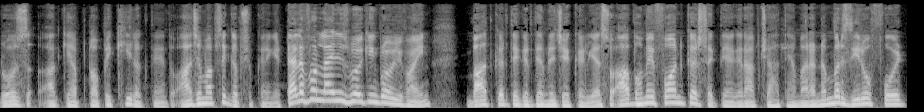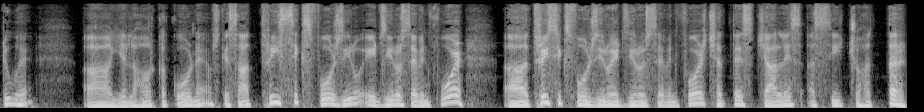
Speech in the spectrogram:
रोज आके आप टॉपिक ही रखते हैं तो आज हम आपसे गपशप करेंगे। Telephone line is working probably fine बात करते करते हमने चेक कर लिया। सो आप हमें फ़ोन कर सकते हैं अगर आप चाहते हैं। हमारा नंबर ज़ीरो फोर टू है। ये लाहौर का कोड है। उसके साथ three six four zero eight zero seven four three six four zero eight zero seven four छत्तीस चालीस अस्सी चौहत्तर।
